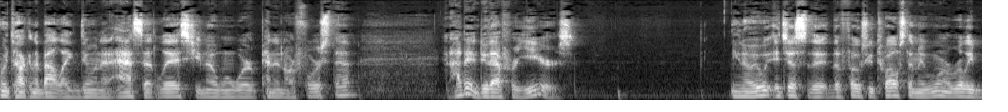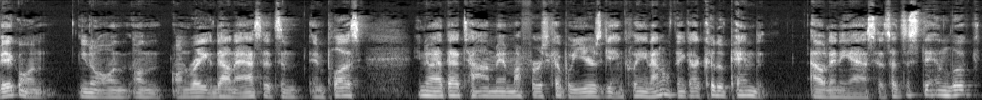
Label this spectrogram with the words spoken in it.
we're talking about like doing an asset list, you know, when we're penning our four step. And I didn't do that for years you know, it, it just the, the folks who 12 step me, we weren't really big on, you know, on, on, on writing down assets. And, and plus, you know, at that time, man, my first couple years getting clean, I don't think I could have penned out any assets. I just didn't look,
